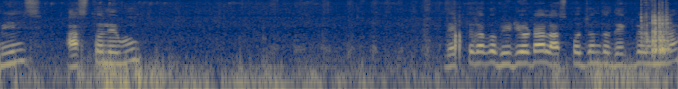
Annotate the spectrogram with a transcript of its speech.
মিন্স আস্ত লেবু। দেখতে থাকো ভিডিওটা লাস্ট পর্যন্ত দেখবে বন্ধুরা।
